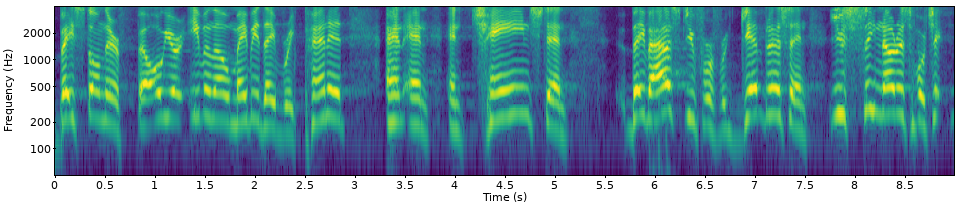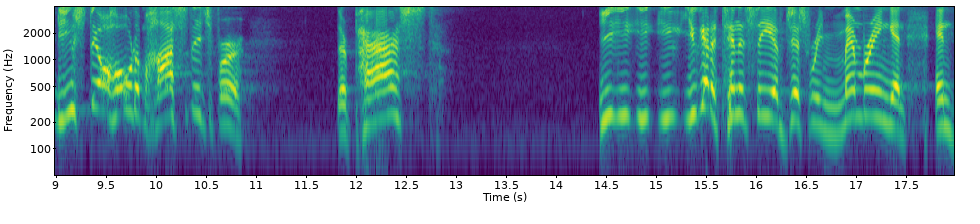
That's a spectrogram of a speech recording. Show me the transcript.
based on their failure, even though maybe they've repented and, and, and changed and they've asked you for forgiveness and you see noticeable change? Do you still hold them hostage for their past? You, you, you, you got a tendency of just remembering and, and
